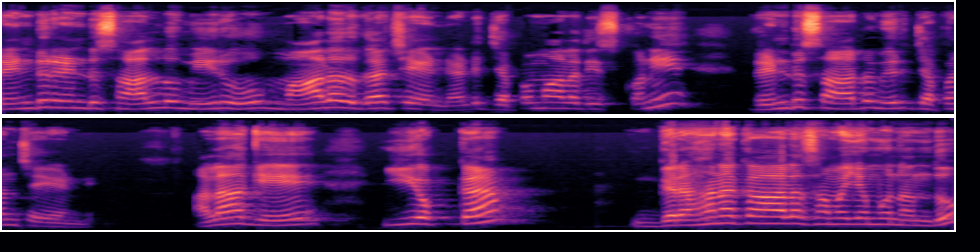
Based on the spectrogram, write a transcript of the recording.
రెండు రెండు సార్లు మీరు మాలలుగా చేయండి. అంటే జపమాల తీసుకొని రెండు సార్లు మీరు జపం చేయండి. అలాగే ఈ యొక్క గ్రహణకాల సమయమునందు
